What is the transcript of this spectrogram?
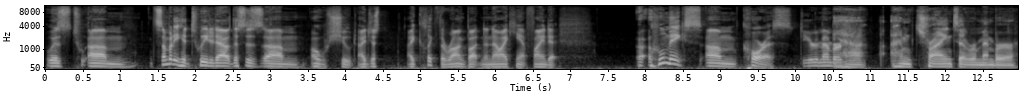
was tw- um, somebody had tweeted out this is um, oh shoot I just I clicked the wrong button and now I can't find it. Uh, who makes um, chorus? Do you remember? Yeah, I'm trying to remember.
